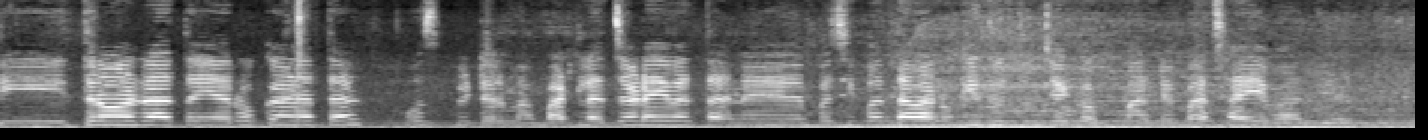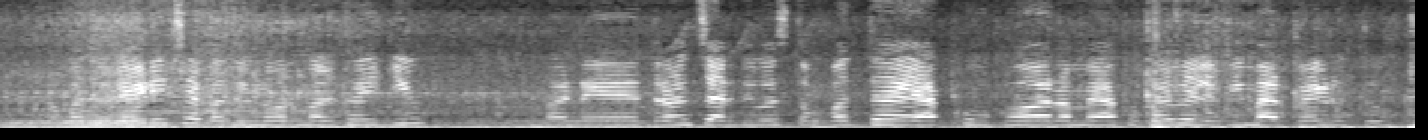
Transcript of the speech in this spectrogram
તે ત્રણ રાત અહીંયા રોકાણ હતા. હોસ્પિટલમાં બાટલા ચડાવ્યા હતા અને પછી બતાવવાનું કીધું હતું ચેકઅપ માટે પાછા આવ્યા અત્યારે. તો બધું રેડી છે, બધું નોર્મલ થઈ ગયું. અને ત્રણ ચાર દિવસ તો બધાએ આખું ઘર, અમે આખું ફેમિલી બીમાર પડ્યું હતું.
